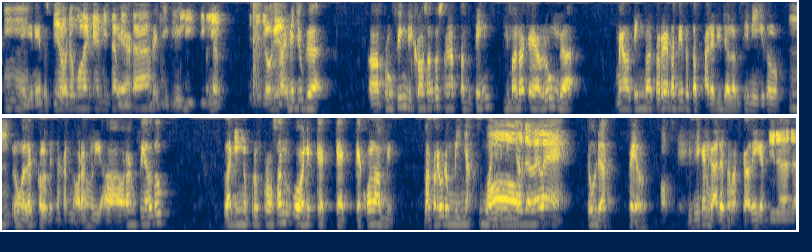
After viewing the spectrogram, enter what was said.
kayak gini terus ya dia udah mulai kayak bisa-bisa Ya, udah jiggly. Benar. bisa joget Nah ini juga uh, proofing di croissant tuh sangat penting, di mana kayak lu nggak melting butternya tapi tetap ada di dalam sini gitu loh. Hmm. Lu ngeliat kalau misalkan orang uh, orang fail tuh lagi nge-proof croissant, wah ini kayak, kayak, kayak kolam nih. Butternya udah minyak semua jadi oh minyak. udah leleh Itu udah fail. oke Di sini kan nggak ada sama sekali kan. tidak ada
